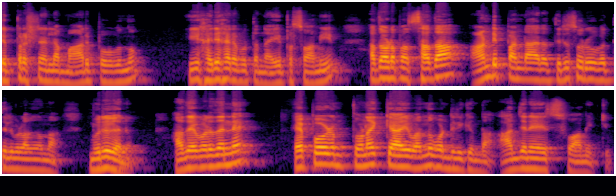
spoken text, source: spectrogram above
ഡിപ്രഷനെല്ലാം മാറിപ്പോകുന്നു. ഈ ഹരിഹരപുത്രൻ അയ്യപ്പസ്വാമിയും അതോടൊപ്പം സദാ ആണ്ടിപ്പണ്ടാര തിരുസ്വരൂപത്തിൽ വിളങ്ങുന്ന മുരുകനും അതേപോലെ തന്നെ എപ്പോഴും തുണയ്ക്കായി വന്നുകൊണ്ടിരിക്കുന്ന ആഞ്ജനേയ സ്വാമിക്കും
